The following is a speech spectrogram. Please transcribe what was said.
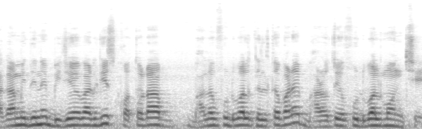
আগামী দিনে বিজয় ভার্গিস কতটা ভালো ফুটবল খেলতে পারে ভারতীয় ফুটবল মঞ্চে।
